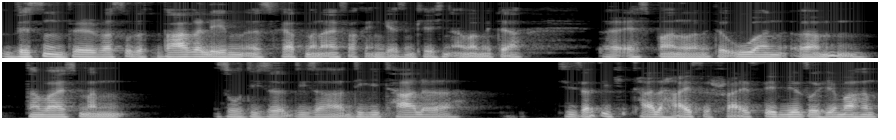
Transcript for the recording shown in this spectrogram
wissen will, was so das wahre Leben ist, fährt man einfach in Gelsenkirchen einmal mit der äh, S-Bahn oder mit der U-Bahn. Ähm, dann weiß man so diese, dieser digitale, dieser digitale heiße Scheiß, den wir so hier machen,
